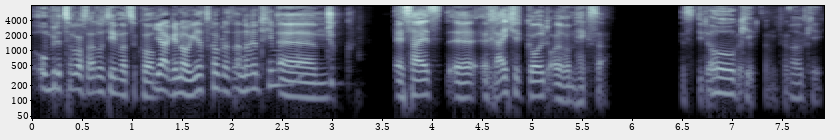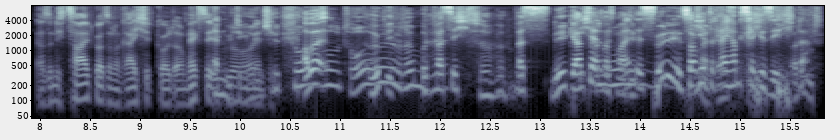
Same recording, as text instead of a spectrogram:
um wieder zurück aufs andere Thema zu kommen, Ja, genau. Jetzt kommt das andere Thema. ähm, es heißt, äh, reichet Gold eurem Hexer. Ist die deutsche Okay. Okay. Also nicht zahlt Gold, sondern reichet Gold eurem Hexer, ihr Ähm, gütigen Menschen. Aber wirklich, und was ich- Was Nee, ganz ich anders meine, ist, den Song wir drei haben es ja gesehen, oder? gut.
